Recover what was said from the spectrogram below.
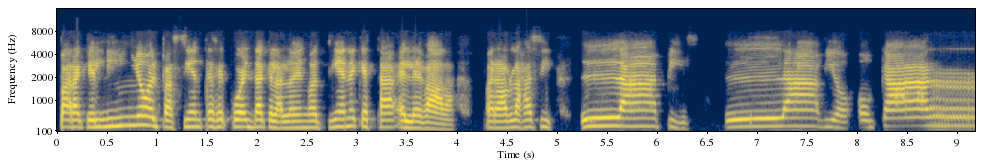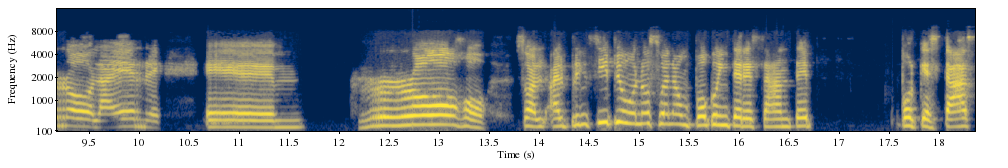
para que el niño, el paciente recuerda que la lengua tiene que estar elevada. Para hablar así, lápiz, labio o carro, la R, em, rojo. al, principio uno suena un poco interesante porque estás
